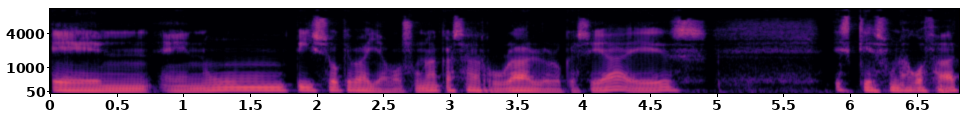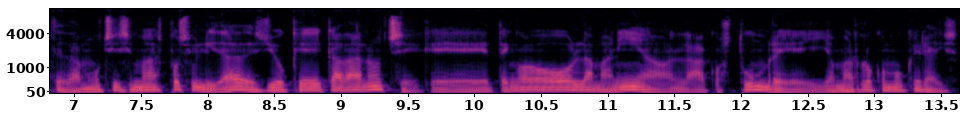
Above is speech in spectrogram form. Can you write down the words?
en, en un piso que vayamos, una casa rural o lo que sea, es es que es una gozada, te da muchísimas posibilidades. Yo que cada noche, que tengo la manía, la costumbre, llamarlo como queráis,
